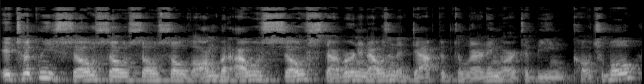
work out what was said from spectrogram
it took me so, so, so, so long, but I was so stubborn and I wasn't adaptive to learning or to being coachable.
